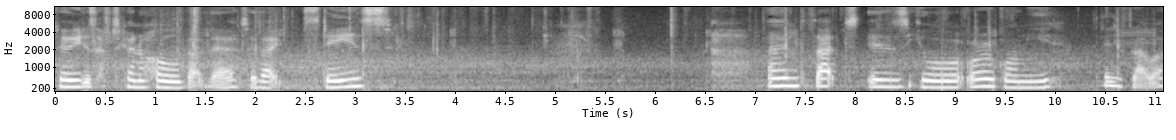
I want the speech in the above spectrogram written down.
so you just have to kind of hold that there so that stays. And that is your origami lily flower.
